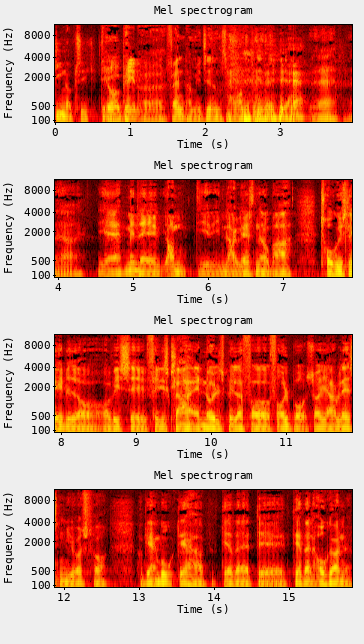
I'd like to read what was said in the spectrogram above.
din optik. Det var Peter, der fandt ham i tiden som ja. ja, ja. Ja, men øh, jamen, Lars Lassen er jo bare trukket i slæbet, og, og hvis øh, Felix Klar er en nøglespiller for, for Aalborg, så er Jakob Lassen jo også for, for Bjergenbo. Det har, det har været, øh, det har været afgørende,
